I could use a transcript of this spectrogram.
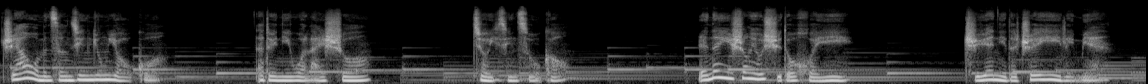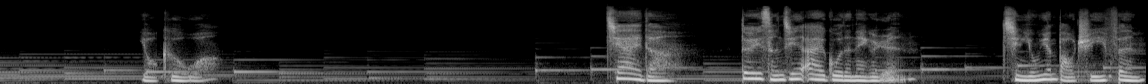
只要我们曾经拥有过，那对你我来说就已经足够。人的一生有许多回忆，只愿你的追忆里面有个我。亲爱的，对于曾经爱过的那个人，请永远保持一份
